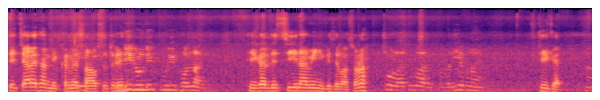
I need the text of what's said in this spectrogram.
ਤੇ ਚਾਰੇ ਥਣ ਨਿਕਲਵੇਂ ਸਾਫ਼ ਸੁਥਰੇ। ਠੰਡੀ ਰੁੰਡੀ ਪੂਰੀ ਫੁੱਲ ਆ ਗਈ। ਠੀਕ ਹੈ ਲੱਸੀ ਨਾ ਵੀ ਨਹੀਂ ਕਿਸੇ ਪਾਸੋਂ ਨਾ। ਝੋਲਾ ਝੂਲਾ ਵਧੀਆ ਬਣਾਇਆ। ਠੀਕ ਹੈ ਹਾਂ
